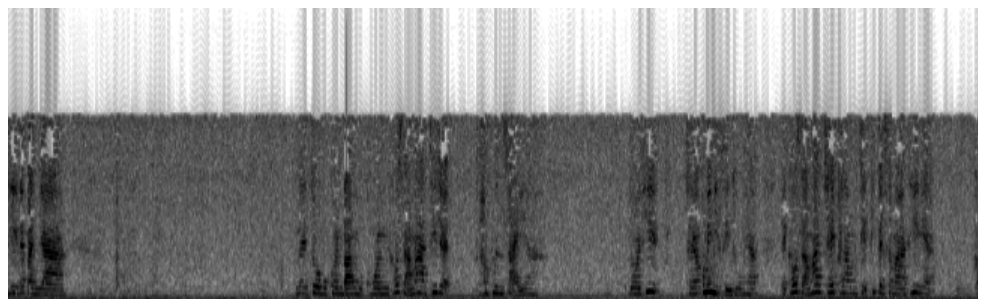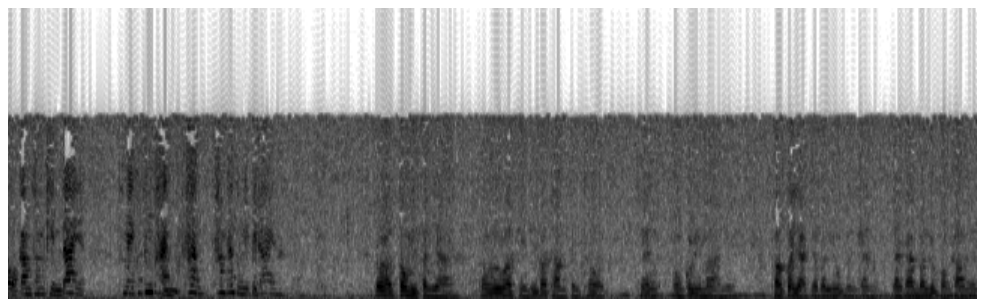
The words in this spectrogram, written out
ธิและปัญญา ในตัวบุคคลบางบุคคลเขาสามารถที่จะทำพุนใสอะโดยที่แสดงว่าเขาไม่มีศีลถูกไหมคะแต่เขาสามารถใช้พลังจิตที่เป็นสมาธิเนี่ย ก่อกรรมทำเข็มได้อะ ทำไมเขาถึงผ่านข้ามข้ามขั้นตรงนี้ไปได้นะก็ต้องมีปัญญา ต้องรู้ว่าสิ่งที่เขาทาเป็นโทษ เช่น องคุลิมานี้เขาก็อยากจะบรรลุเหมือนกัน แต่การบรรลุของเขาเนี่ย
